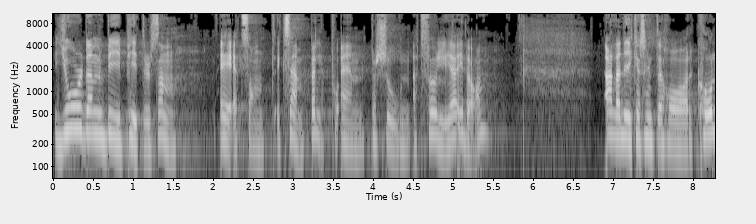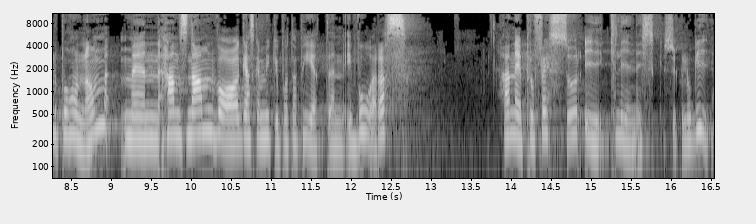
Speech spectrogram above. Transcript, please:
Jordan B. Peterson är ett sådant exempel på en person att följa idag. Alla ni kanske inte har koll på honom, men hans namn var ganska mycket på tapeten i våras. Han är professor i klinisk psykologi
